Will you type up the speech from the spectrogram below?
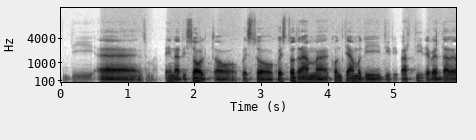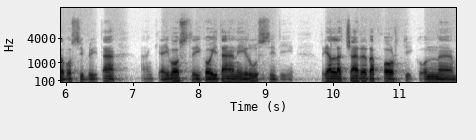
di, eh, insomma, appena risolto questo, questo, dramma, contiamo di, di, ripartire per dare la possibilità anche ai vostri coetanei russi di riallacciare rapporti con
